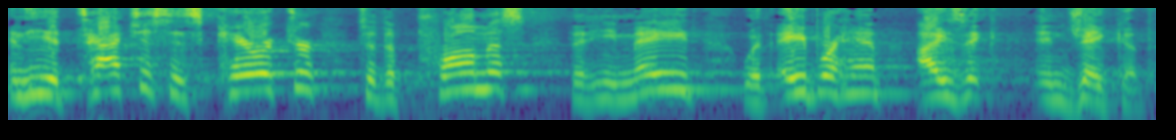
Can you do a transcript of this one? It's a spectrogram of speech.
and he attaches his character to the promise that he made with Abraham, Isaac, and Jacob.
